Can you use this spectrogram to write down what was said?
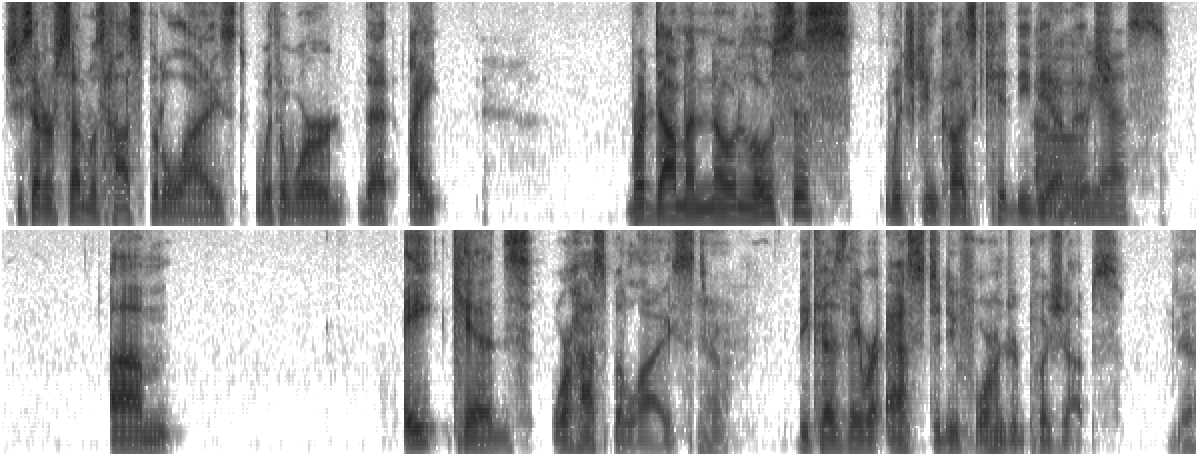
She said her son was hospitalized with a word that I rhabdomyolysis, which can cause kidney damage. Oh yes. Um, eight kids were hospitalized Yeah. because they were asked to do 400 push-ups. Yeah.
